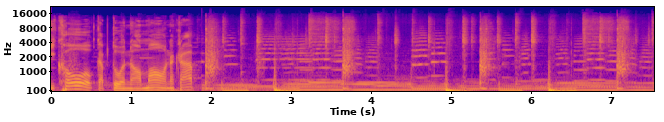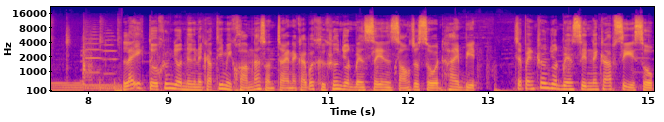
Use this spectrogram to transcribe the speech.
Eco กับตัว Normal นะครับ และอีกตัวเครื่องยนต์หนึ่งนะครับที่มีความน่าสนใจนะครับก็คือเครื่องยนต์เบนซิน 2.0 Hybrid จะเป็นเครื่องยนต์เบนซินนะครับ 4 สูบ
